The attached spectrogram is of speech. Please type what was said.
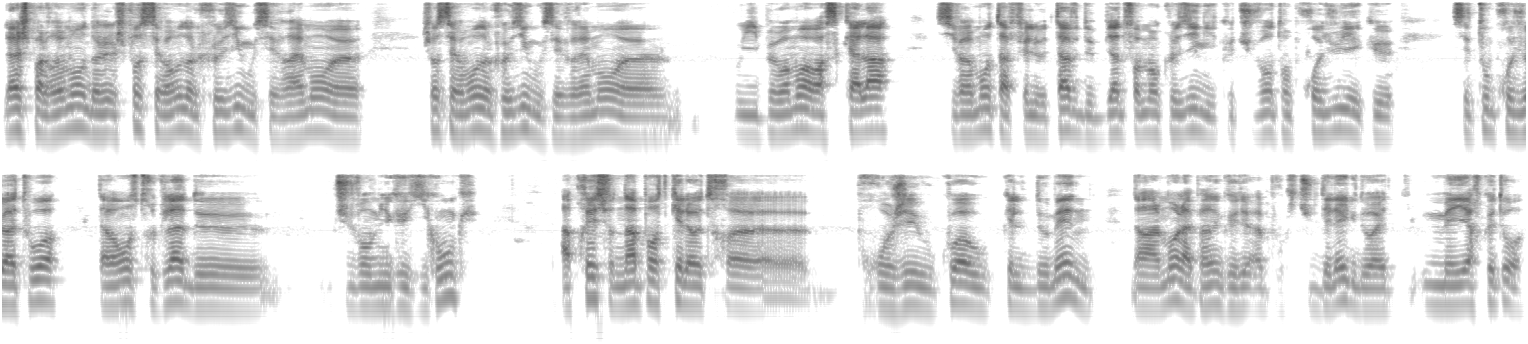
Là, je parle vraiment, je pense c'est vraiment dans le closing où c'est vraiment, euh, je pense c'est vraiment dans le closing où c'est vraiment, euh, où il peut vraiment avoir ce cas-là. Si vraiment tu as fait le taf de bien te former en closing et que tu vends ton produit et que c'est ton produit à toi, tu as vraiment ce truc-là de, tu le vends mieux que quiconque. Après, sur n'importe quel autre euh, projet ou quoi, ou quel domaine, normalement, la personne que, pour qui tu le délègues doit être meilleure que toi.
